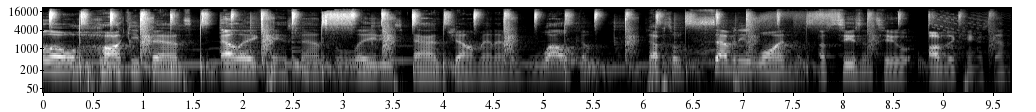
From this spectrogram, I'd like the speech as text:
Hello, hockey fans, LA Kings fans, ladies and gentlemen, and welcome to episode 71 of season 2 of the Kings Den,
